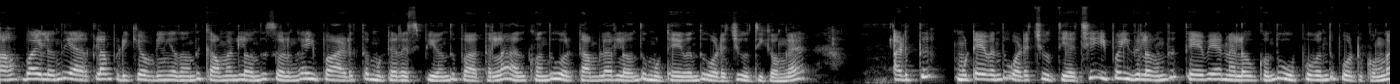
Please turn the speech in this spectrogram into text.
ஹாஃப் பாயில் வந்து யாருக்கெல்லாம் பிடிக்கும் அப்படிங்கிறத வந்து கமெண்டில் வந்து சொல்லுங்கள் இப்போ அடுத்த முட்டை ரெசிபி வந்து பார்த்துடலாம் அதுக்கு வந்து ஒரு டம்ளரில் வந்து முட்டையை வந்து உடச்சி ஊற்றிக்கோங்க அடுத்து முட்டையை வந்து உடச்சி ஊற்றியாச்சு இப்போ இதில் வந்து தேவையான அளவுக்கு வந்து உப்பு வந்து போட்டுக்கோங்க.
